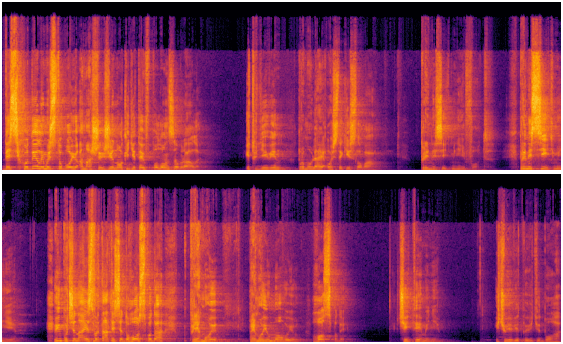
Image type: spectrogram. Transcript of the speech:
десь ходили ми з тобою, а наших жінок і дітей в полон забрали. І тоді він промовляє ось такі слова: принесіть мені ефод, принесіть мені. Він починає звертатися до Господа прямою, прямою мовою. Господи, чи йти мені? І чує відповідь від Бога:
